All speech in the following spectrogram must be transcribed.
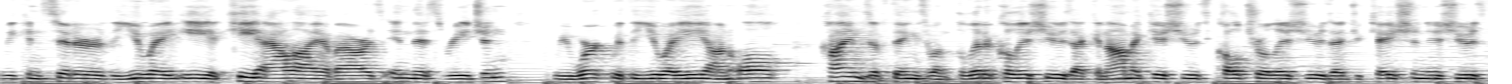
We consider the UAE a key ally of ours in this region. We work with the UAE on all kinds of things on political issues, economic issues, cultural issues, education issues.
